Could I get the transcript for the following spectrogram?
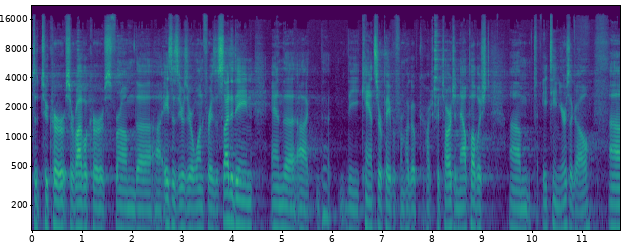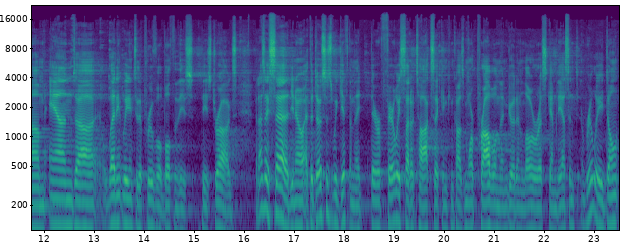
the two cur- survival curves from the uh, AZA001 for azacitidine and the, uh, the, the, cancer paper from Hagop Kantarjian, now published um, 18 years ago, um, and uh, leading, leading to the approval of both of these, these drugs. But as I said, you know, at the doses we give them, they, they're fairly cytotoxic and can cause more problem than good in lower risk MDS and really don't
